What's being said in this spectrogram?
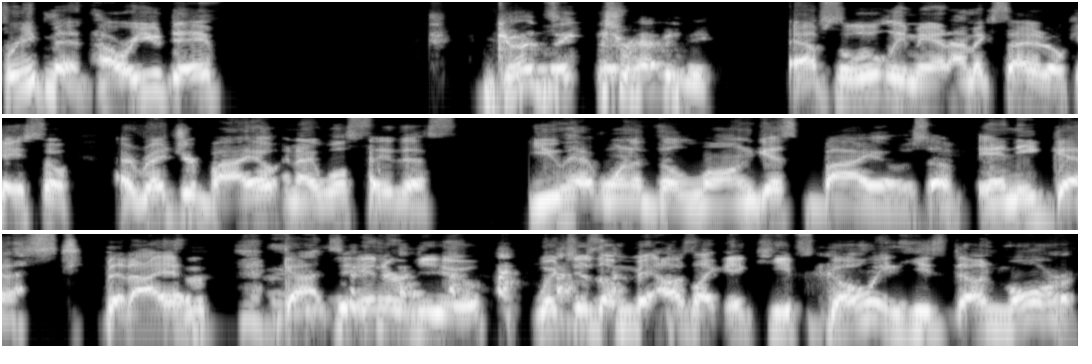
Friedman. How are you, Dave? Good. Thanks for having me. Absolutely, man. I'm excited. Okay, so I read your bio and I will say this. You have one of the longest bios of any guest that I have got to interview, which is amazing. I was like, it keeps going. He's done more.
